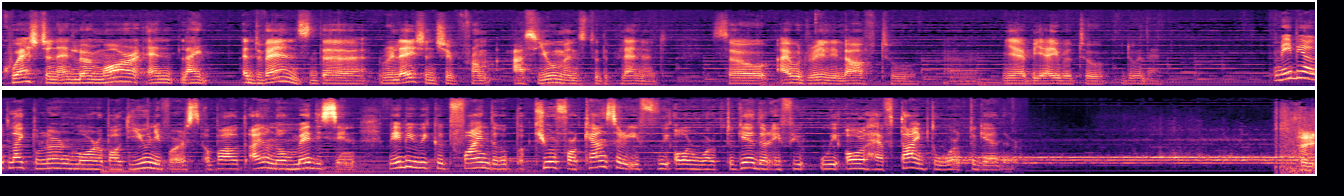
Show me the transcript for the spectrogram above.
question and learn more and like advance the relationship from us humans to the planet. So I would really love to, um, yeah, be able to do that. Maybe I would like to learn more about the universe, about, I don't know, medicine. Maybe we could find a, a cure for cancer if we all work together, if you, we all have time to work together. Hey,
